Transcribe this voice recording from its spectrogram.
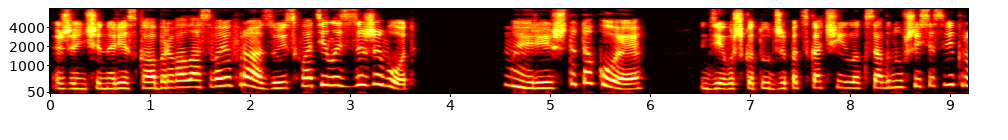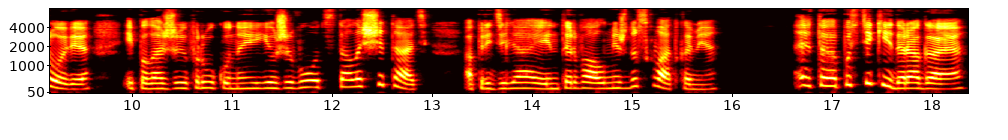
Женщина резко оборвала свою фразу и схватилась за живот. «Мэри, что такое?» Девушка тут же подскочила к согнувшейся свекрови и, положив руку на ее живот, стала считать, определяя интервал между схватками. «Это пустяки, дорогая»,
